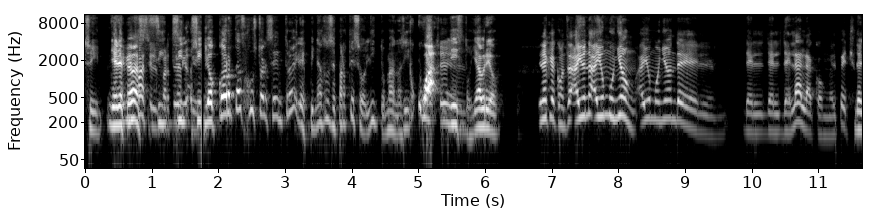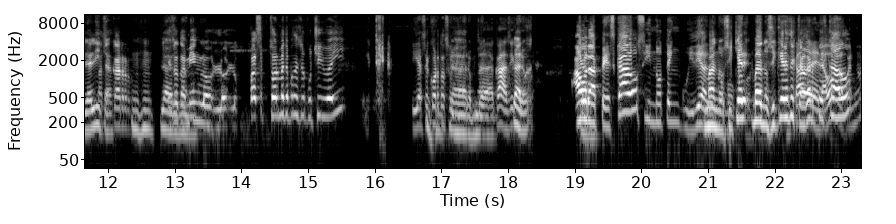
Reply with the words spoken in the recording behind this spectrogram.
Sí, y el Es espinazo, fácil si, si el si lo cortas justo al centro, el espinazo se parte solito, mano, así, ¡guau! Sí. listo, ya abrió. Tienes que contar, hay, una, hay un muñón, hay un muñón del, del, del, del ala con el pecho. De la para alita. sacar- claro, eso también lo, lo, lo- solamente pones el cuchillo ahí y ya se corta solito. Claro, De acá. Claro. Ahora, pescado, si no tengo idea. de Mano, si quieres, mano, si quieres descargar de pescado, pues.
